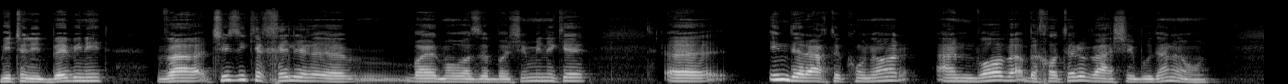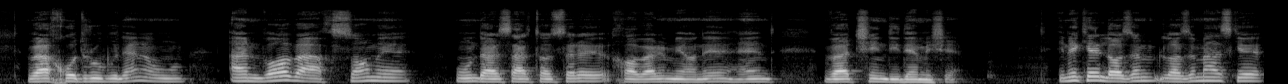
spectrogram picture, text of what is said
می‌تونید ببینید. و چیزی که خیلی باید مواظب باشیم اینه که این درخت کنار انواع و به خاطر وحشی بودن اون و خودرو بودن اون انواع و اقسام اون در سرتاسر خاور میانه هند و چین دیده میشه. اینه که لازم لازم است که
